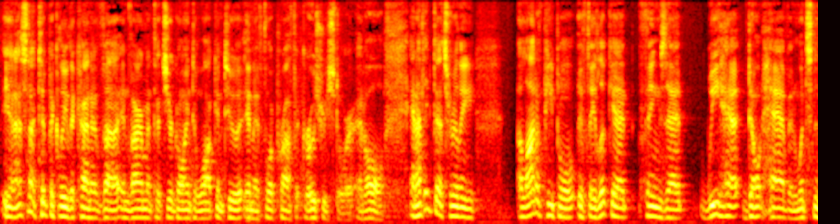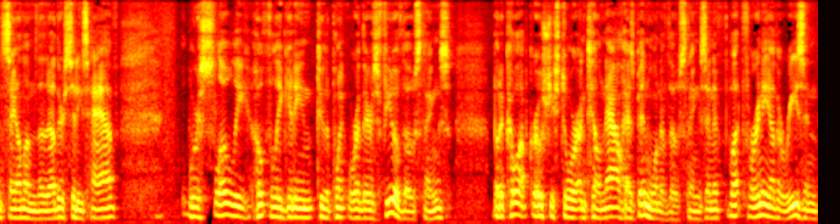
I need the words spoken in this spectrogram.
Yeah, that's not typically the kind of uh, environment that you're going to walk into in a for-profit grocery store at all. And I think that's really a lot of people, if they look at things that we ha- don't have in Winston-Salem that other cities have, we're slowly, hopefully getting to the point where there's few of those things but a co op grocery store until now has been one of those things. And if but for any other reason,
